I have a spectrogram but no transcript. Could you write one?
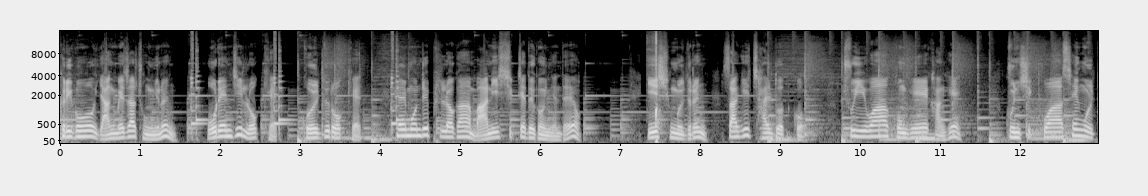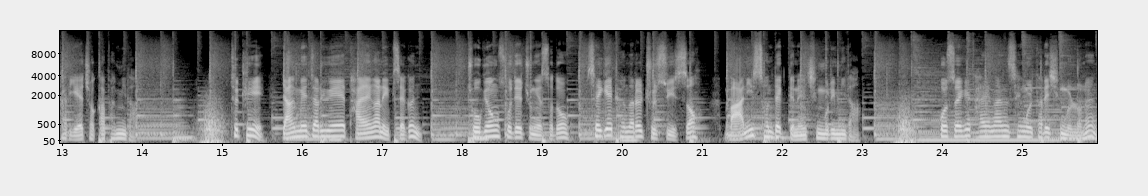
그리고 양매자 종류는 오렌지 로켓, 골드 로켓, Helmond Pillar가 많이 식재되고 있는데요. 이 식물들은 싹이 잘 돋고 추위와 공해에 강해 군식과 생울타리에 적합합니다. 특히 양매자류의 다양한 잎색은 조경 소재 중에서도 색의 변화를 줄 수 있어 많이 선택되는 식물입니다. 꽃색의 다양한 생울타리 식물로는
